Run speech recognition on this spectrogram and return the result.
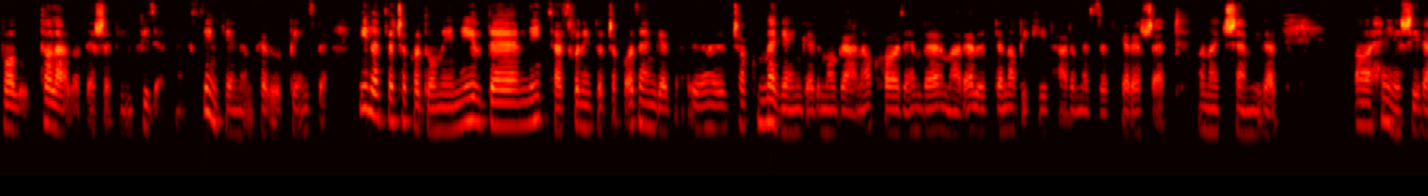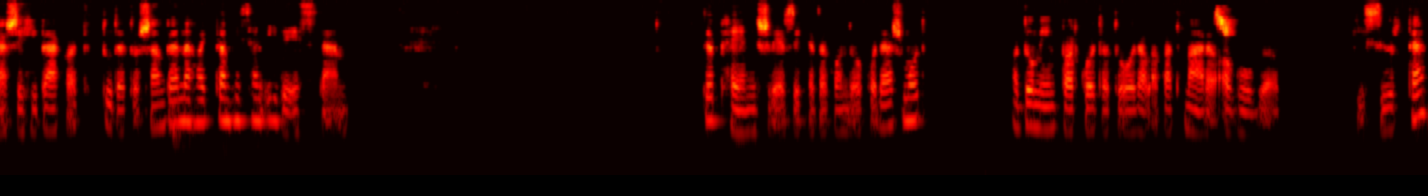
való találat esetén fizetnek. Szintén nem kerül pénzbe. Illetve csak a doménnév, de 400 forintot csak, az enged, csak megenged magának, ha az ember már előtte napi 2-3 ezeret keresett a nagy semmivel. A helyesírási hibákat tudatosan benne hagytam, hiszen idéztem. Több helyen is vérzik ez a gondolkodásmód, a domén parkoltató oldalakat már a Google kiszűrte,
